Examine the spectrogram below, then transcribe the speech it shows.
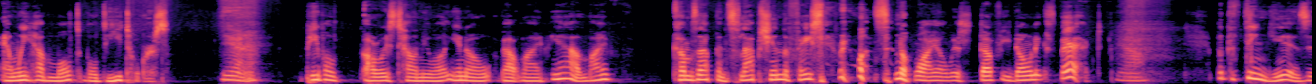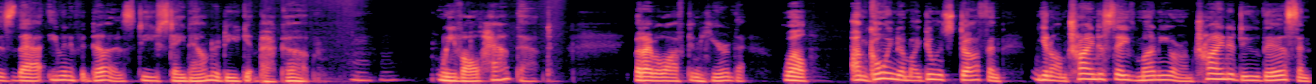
And we have multiple detours. Yeah. People always tell me, well, you know, about life. Yeah, life comes up and slaps you in the face every once in a while with stuff you don't expect. Yeah. But the thing is, is that even if it does, do you stay down or do you get back up? We've all had that. But I will often hear that, well, I'm going to my doing stuff and you know, I'm trying to save money or I'm trying to do this and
